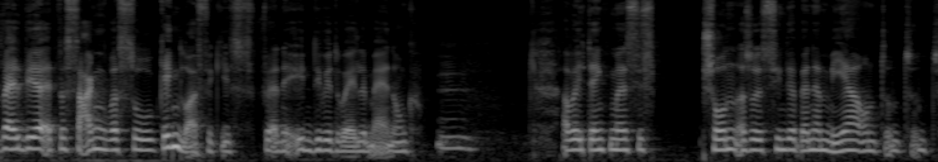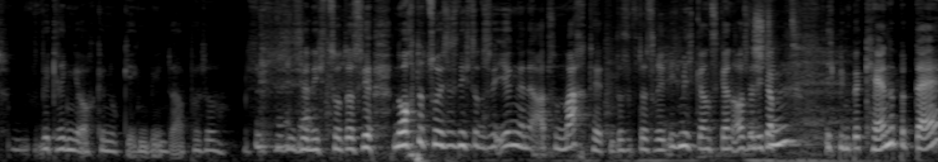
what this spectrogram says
weil wir etwas sagen, was so gegenläufig ist für eine individuelle Meinung. Aber ich denke mal, es ist schon, also es sind ja ja mehr und, und, und wir kriegen ja auch genug Gegenwind ab. Also es ist, es ist ja nicht so, dass wir, noch dazu ist es nicht so, dass wir irgendeine Art von Macht hätten. Das, das rede ich mich ganz gern aus, weil ich, hab, ich bin bei keiner Partei,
